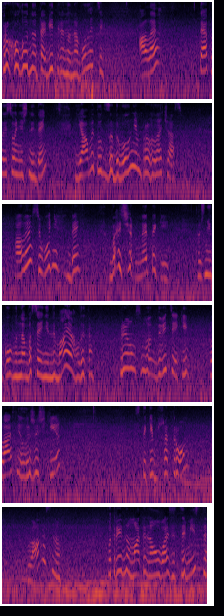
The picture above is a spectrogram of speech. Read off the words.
прохолодно та вітряно на вулиці. Але в теплий сонячний день я би тут з задоволенням провела час. Але сьогодні день вечір не такий. Тож нікого на басейні немає, але там прямо дивіться, які класні лежачки з таким шатром. Класно. Потрібно мати на увазі це місце.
